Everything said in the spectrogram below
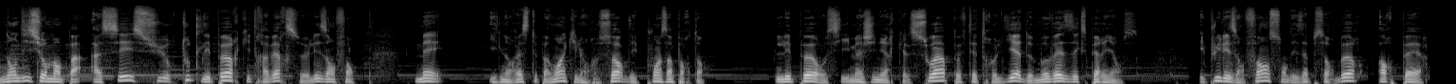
n'en dit sûrement pas assez sur toutes les peurs qui traversent les enfants, mais il n'en reste pas moins qu'il en ressort des points importants. Les peurs, aussi imaginaires qu'elles soient, peuvent être liées à de mauvaises expériences. Et puis les enfants sont des absorbeurs hors pair.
